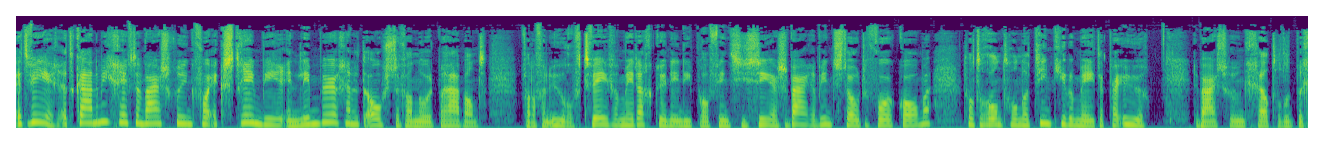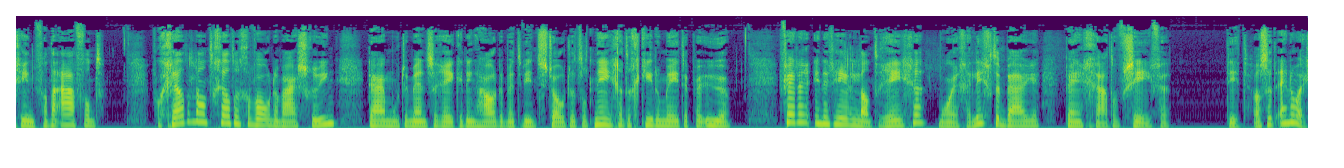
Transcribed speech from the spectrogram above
Het weer. Het KNMI geeft een waarschuwing voor extreem weer in Limburg en het oosten van Noord-Brabant. Vanaf een uur of twee vanmiddag kunnen in die provincie zeer zware windstoten voorkomen tot rond 110 km per uur. De waarschuwing geldt tot het begin van de avond. Voor Gelderland geldt een gewone waarschuwing. Daar moeten mensen rekening houden met windstoten tot 90 km per uur. Verder in het hele land regen, morgen lichte buien bij een graad of 7. Dit was het NOS.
